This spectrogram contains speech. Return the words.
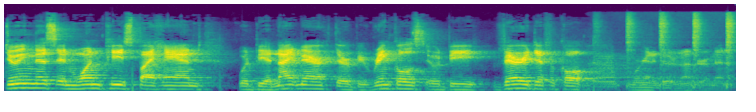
Doing this in one piece by hand would be a nightmare. There would be wrinkles. It would be very difficult. We're gonna do it in under a minute.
